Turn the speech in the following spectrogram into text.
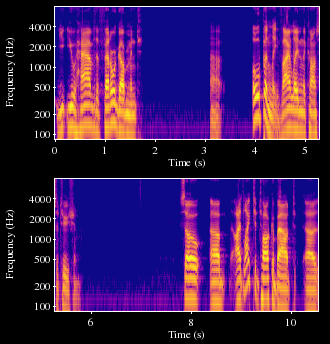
you, you have the federal government uh, openly violating the Constitution. So uh, I'd like to talk about uh,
